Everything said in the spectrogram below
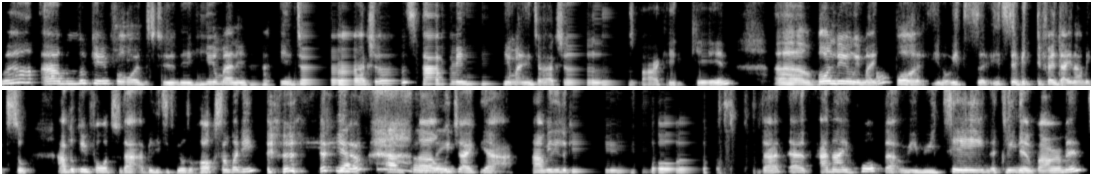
Well, I'm looking forward to the human interactions, having human interactions back again, uh, bonding with my, but you know, it's it's a bit different dynamic. So I'm looking forward to that ability to be able to hug somebody, you yes, know, absolutely. Uh, which I, yeah, I'm really looking forward to that. And, and I hope that we retain a clean environment.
